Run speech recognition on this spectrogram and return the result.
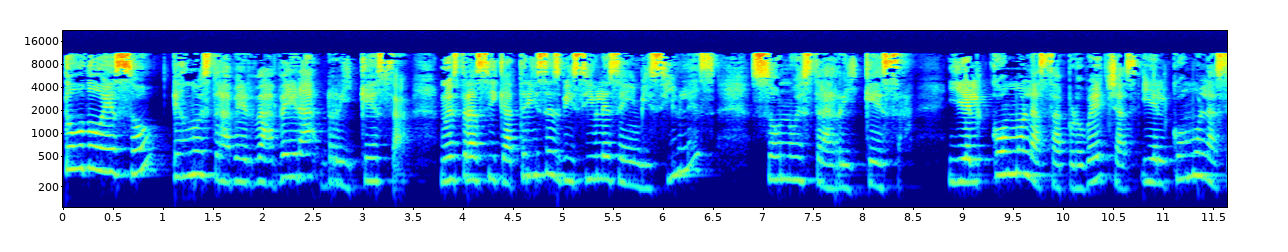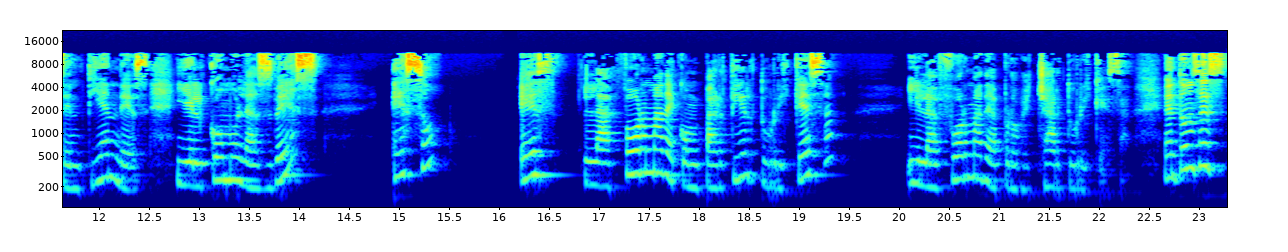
todo eso es nuestra verdadera riqueza. Nuestras cicatrices visibles e invisibles son nuestra riqueza. Y el cómo las aprovechas y el cómo las entiendes y el cómo las ves, eso es la forma de compartir tu riqueza y la forma de aprovechar tu riqueza. Entonces,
